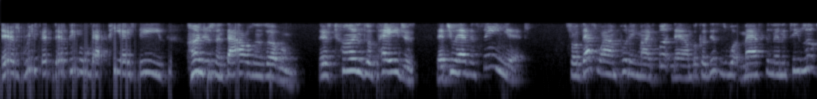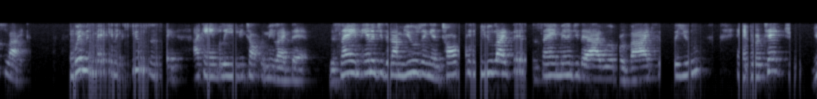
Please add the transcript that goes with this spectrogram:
there's research. There's people who got PhDs, hundreds and thousands of them. There's tons of pages that you haven't seen yet. So that's why I'm putting my foot down because this is what masculinity looks like. Women make an excuse and say, I can't believe you talk to me like that. The same energy that I'm using in talking to you like this, the same energy that I will provide for you and protect you. You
